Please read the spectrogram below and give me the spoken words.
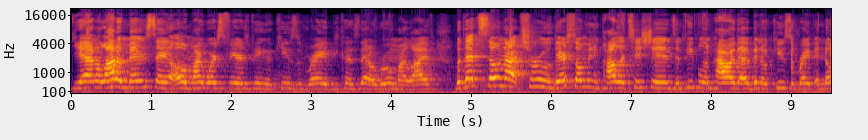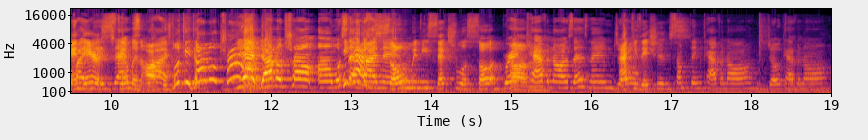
Yeah, and a lot of men say, "Oh, my worst fear is being accused of rape because that'll ruin my life." But that's so not true. There's so many politicians and people in power that have been accused of rape, and nobody and they're still in office. Look at Donald Trump. Yeah, Donald Trump. Um, what's he that has guy name? so many sexual assault Brett um, Kavanaugh is that his name? Joe, accusations. Something Kavanaugh. Joe Kavanaugh. Know.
